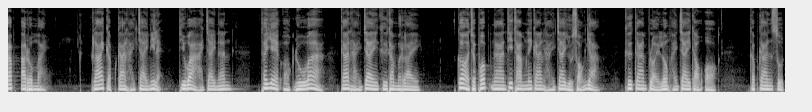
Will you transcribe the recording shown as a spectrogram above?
รับอารมณ์ใหม่ คล้ายกับการหายใจนี่แหละ ที่ว่าหายใจนั้น ถ้าแยกออกดูว่า การหายใจคือทำอะไร ก็จะพบงานที่ทำในการหายใจอยู่สองอย่าง คือการปล่อยลมหายใจเก่าออก กับการสูด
